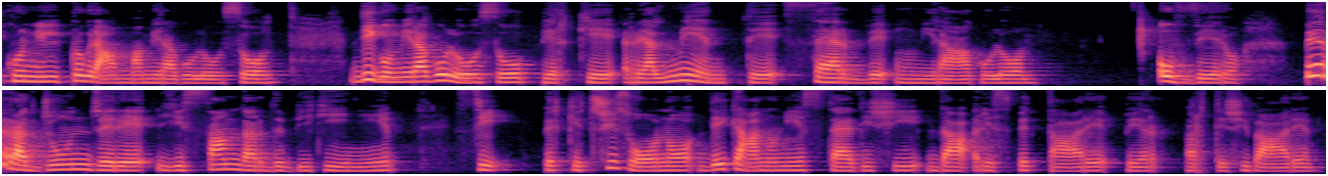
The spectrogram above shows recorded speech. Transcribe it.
con il programma miracoloso. Dico miracoloso perché realmente serve un miracolo, ovvero per raggiungere gli standard bikini, sì, perché ci sono dei canoni estetici da rispettare per partecipare.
